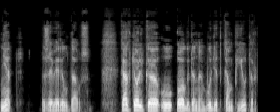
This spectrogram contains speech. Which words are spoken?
Нет, — заверил Даусон. Как только у Огдена будет компьютер,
